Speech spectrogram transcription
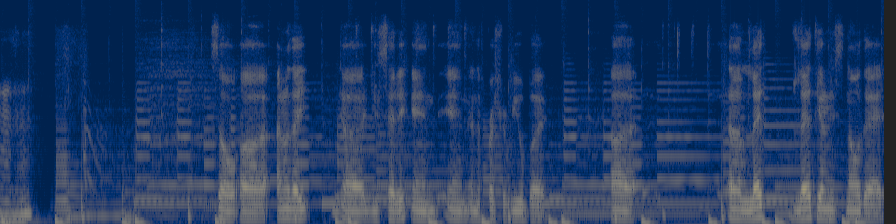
Mm-hmm. so uh i know that uh you said it in in in the first review but uh uh let let the audience know that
